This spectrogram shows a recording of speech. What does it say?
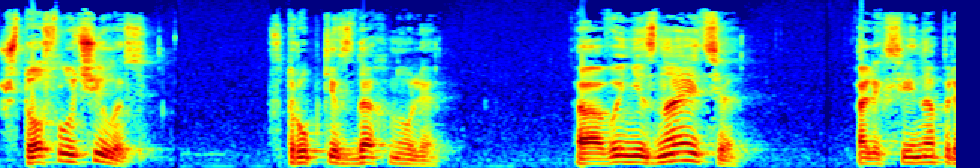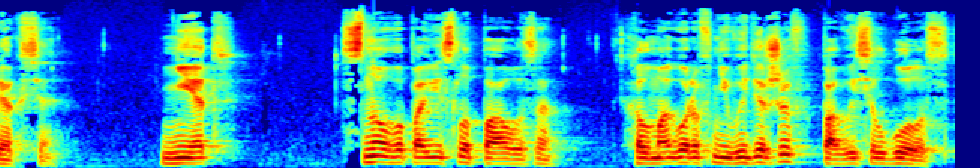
«Что случилось?» В трубке вздохнули. «А вы не знаете?» Алексей напрягся. «Нет». Снова повисла пауза. Холмогоров, не выдержав, повысил голос.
